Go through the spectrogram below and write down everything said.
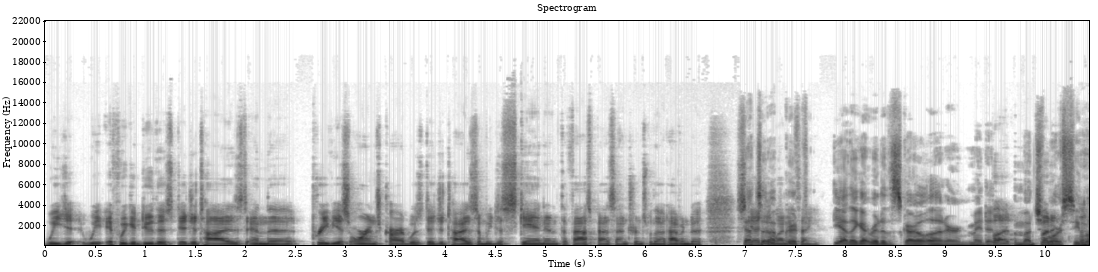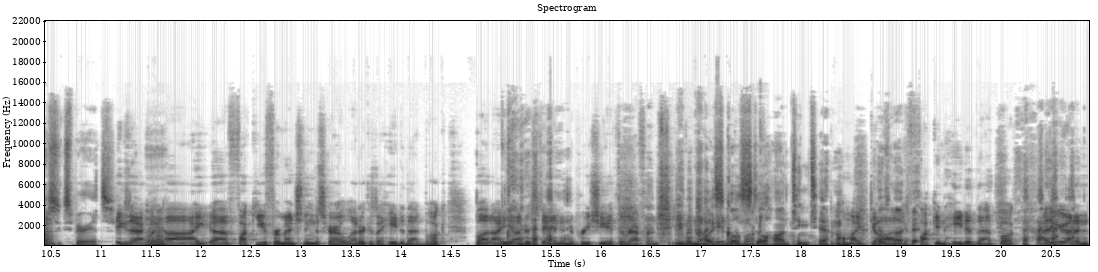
we, we if we could do this digitized and the previous orange card was digitized and we just scan in at the fast pass entrance without having to That's an schedule anything. Yeah, they got rid of the Scarlet Letter and made it But- a much but more it- seamless experience. Exactly. Uh, I uh, fuck you for mentioning the Scarlet Letter because I hated that book, but I understand and appreciate the reference, even though I High hated the school's book. still haunting Tim. Oh my god, I fucking hated that book. I think I got a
